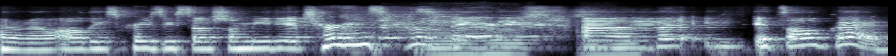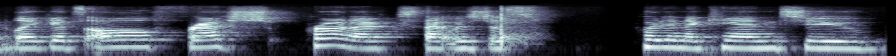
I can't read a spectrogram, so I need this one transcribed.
I don't know all these crazy social media terms out there, mm-hmm. um, mm-hmm. but it's all good. Like it's all fresh products that was just put in a can to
